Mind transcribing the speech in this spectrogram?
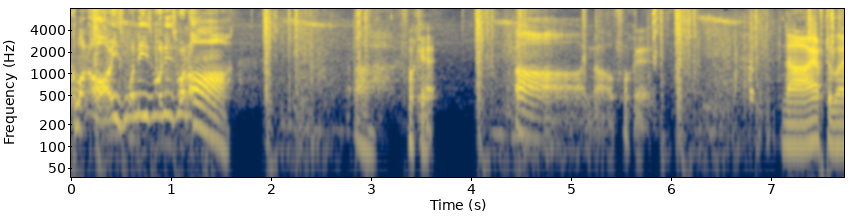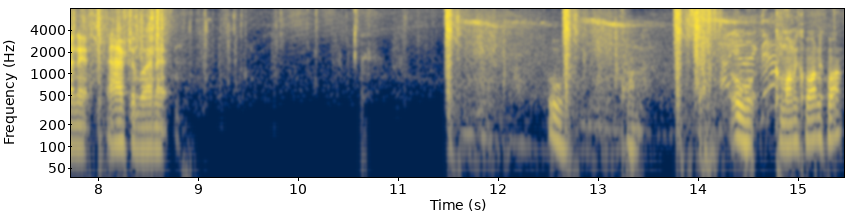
Come on. Oh, he's one. He's one. He's one. Oh. Oh, fuck it. Oh no, fuck it. Nah, I have to learn it. I have to learn it. Ooh. Oh, come on, come on, come on.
